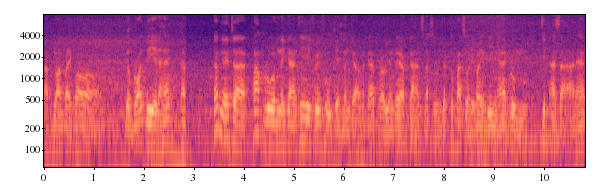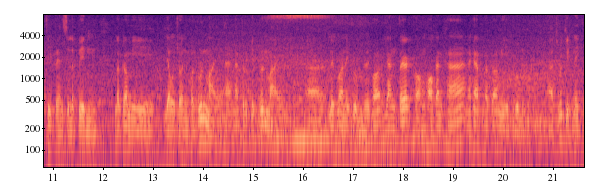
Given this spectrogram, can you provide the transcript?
นับย้อนไปก็เกือบร้อยปีนะฮะครับ นอกเหนือจากภาพรวมในการที่ฟื้นฟูเขตเมืองเก่านะครับ เรายังได้รับการสนับสนุนจากทุกภาคส่วนโดยเฉพาะอย่างยิ่งนะฮะกลุ่มจิตอาสานะฮะที่เป็นศิลปิน แล้วก็มีเยาวชนคนรุ่นใหม่นะฮะนักธุรกิจรุ่นใหม่เรียกว่าในกลุ่ม โดยเฉพาะยังเติร์กของหอการค้านะครับแล้วก็มีกลุ่มธุรกิจในเข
